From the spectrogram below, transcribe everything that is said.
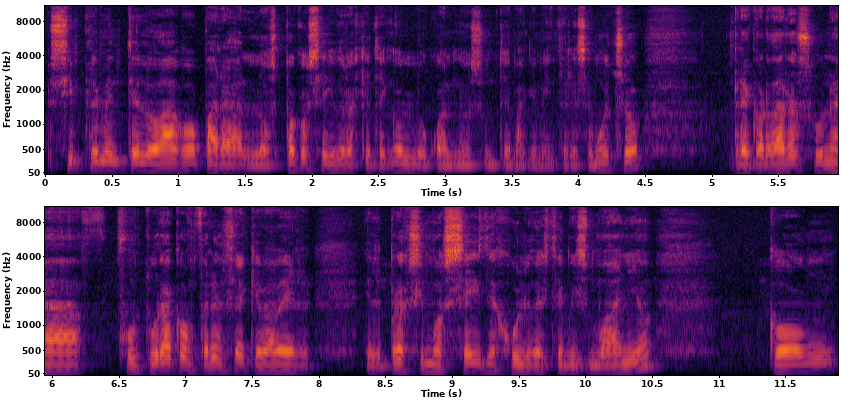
simplemente lo hago para los pocos seguidores que tengo, lo cual no es un tema que me interese mucho. Recordaros una futura conferencia que va a haber el próximo 6 de julio de este mismo año con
